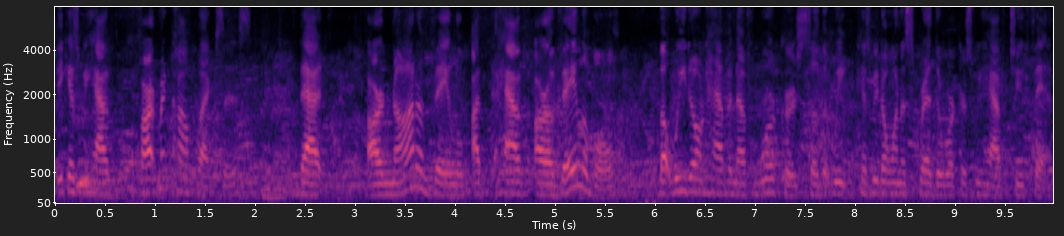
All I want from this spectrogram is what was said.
because we have apartment complexes mm-hmm. that are not available uh, have are available but we don't have enough workers so that we because we don't want to spread the workers we have too thin.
